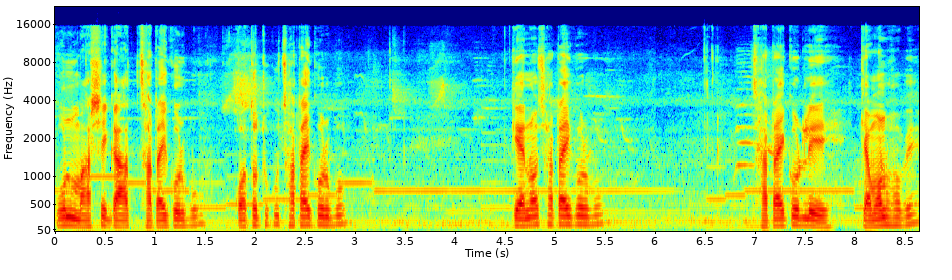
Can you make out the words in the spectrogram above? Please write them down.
কোন মাসে গাছ ছাঁটাই করব? কতটুকু ছাঁটাই করব? কেন ছাঁটাই করব? ছাঁটাই করলে কেমন হবে?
